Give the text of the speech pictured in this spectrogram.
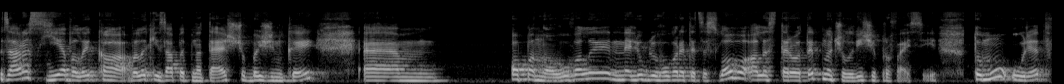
Зараз є велика, великий запит на те, щоб жінки ем, опановували, не люблю говорити це слово, але стереотипно чоловічі професії. Тому уряд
